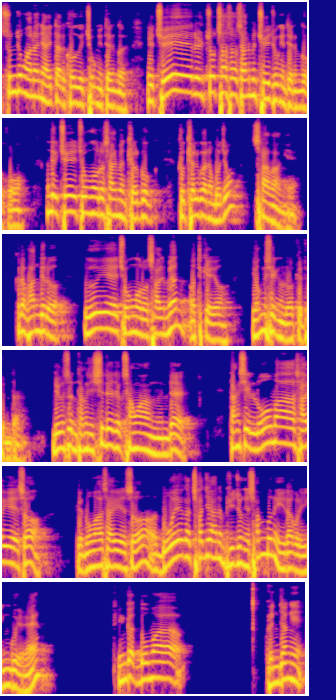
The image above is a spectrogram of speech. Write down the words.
순종하느냐에 따라 거기에 종이 되는 거예요. 죄를 쫓아서 살면 죄의 종이 되는 거고, 근데 죄의 종으로 살면 결국 그 결과는 뭐죠? 사망이에요. 그럼 반대로 의의 종으로 살면 어떻게 해요? 영생을 얻게 된다. 이것은 당시 시대적 상황인데 당시 로마 사회에서 그 로마 사회에서 노예가 차지하는 비중이 3분의 1하고 인구에 그러니까 로마 굉장히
